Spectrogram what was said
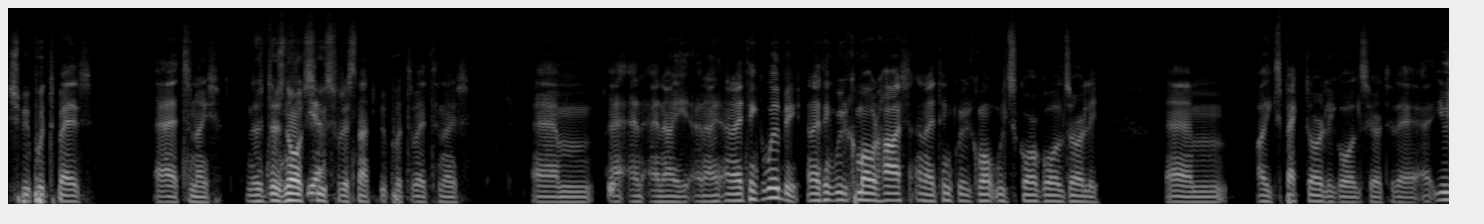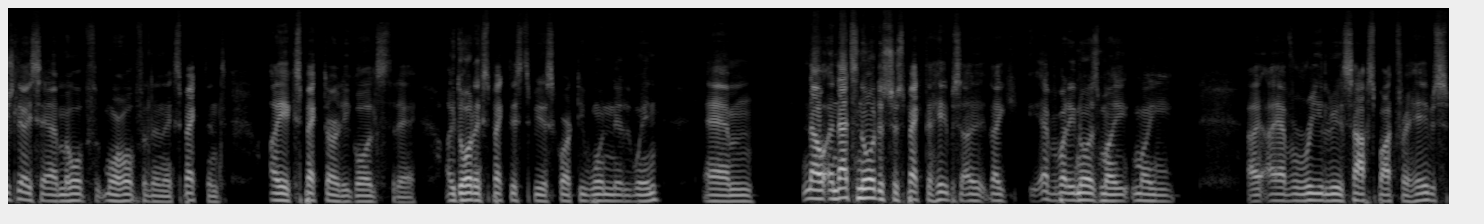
should be put to bed uh, tonight. There's, there's no excuse yeah. for this not to be put to bed tonight. Um, and and I and I and I think it will be, and I think we'll come out hot, and I think we'll come out, we'll score goals early. Um, I expect early goals here today. Uh, usually, I say I'm hopeful, more hopeful than expectant. I expect early goals today. I don't expect this to be a squirty one 0 win. Um, now, and that's no disrespect to Hibs. I like everybody knows my my. I, I have a real real soft spot for Hibs.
